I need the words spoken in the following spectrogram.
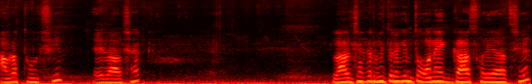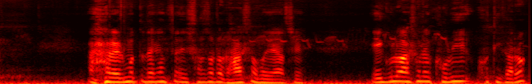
আমরা তুলছি এই লাল শাক। লাল শাকের ভিতরে কিন্তু অনেক গাছ হয়ে আছে। আর এর মধ্যে দেখেন ছোটো ছোটো ঘাসও হয়ে আছে। এইগুলো আসলে খুবই ক্ষতিকারক।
